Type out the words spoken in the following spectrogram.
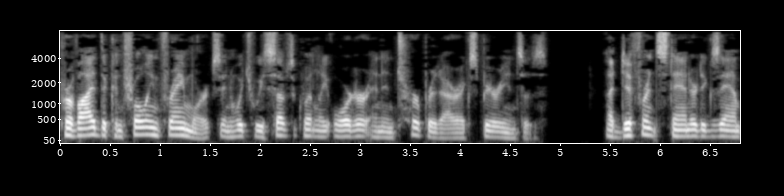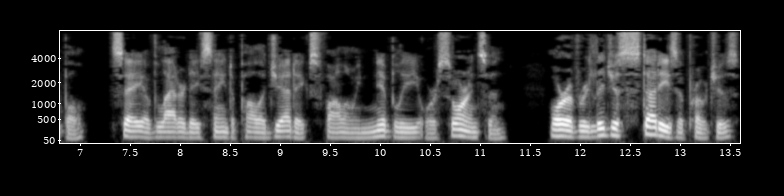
provide the controlling frameworks in which we subsequently order and interpret our experiences. A different standard example, say of Latter day Saint apologetics following Nibley or Sorenson, or of religious studies approaches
